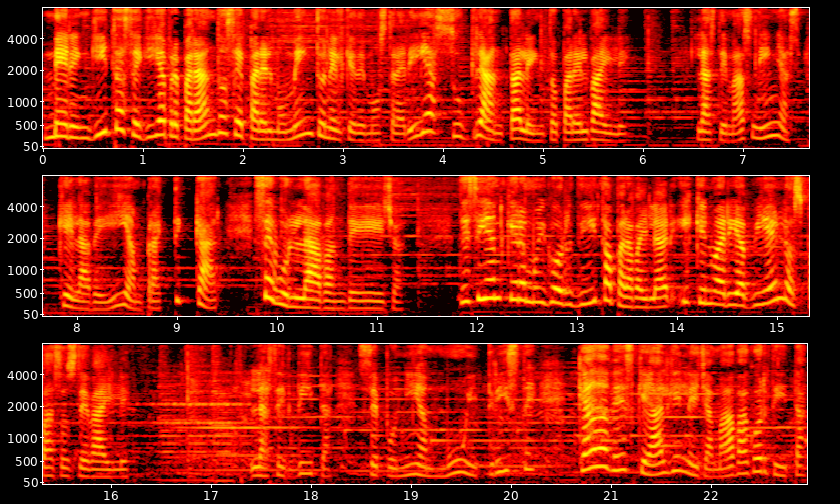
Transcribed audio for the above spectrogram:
Merenguita seguía preparándose para el momento en el que demostraría su gran talento para el baile. Las demás niñas que la veían practicar se burlaban de ella. Decían que era muy gordita para bailar y que no haría bien los pasos de baile. La cerdita se ponía muy triste cada vez que alguien le llamaba gordita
